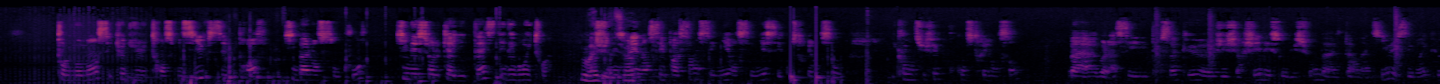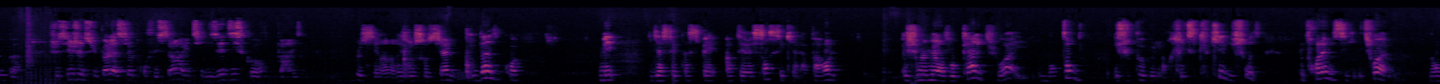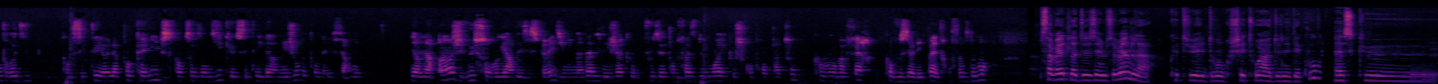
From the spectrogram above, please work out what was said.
Pour le moment, c'est que du transmissif. C'est le prof qui balance son cours, qui met sur le cahier de test et débrouille-toi. je suis désolée, non, c'est pas ça. Enseigner, enseigner, c'est construire ensemble. Et comment tu fais pour construire ensemble bah voilà, c'est pour ça que euh, j'ai cherché des solutions bah, alternatives et c'est vrai que bah, je sais, je ne suis pas la seule professeure à utiliser Discord par exemple. C'est un réseau social de base quoi. Mais il y a cet aspect intéressant, c'est qu'il y a la parole. Je me mets en vocal, tu vois, et ils m'entendent et je peux leur expliquer les choses. Le problème, c'est, tu vois, vendredi, quand c'était euh, l'apocalypse, quand ils ont dit que c'était le dernier jour et qu'on allait fermer Il y en a un, j'ai vu son regard désespéré, il dit Mais madame, déjà que vous êtes en face de moi et que je comprends pas tout, comment on va faire quand vous n'allez pas être en face de moi? Ça va être la deuxième semaine là que tu es donc chez toi à donner des cours. Est-ce que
